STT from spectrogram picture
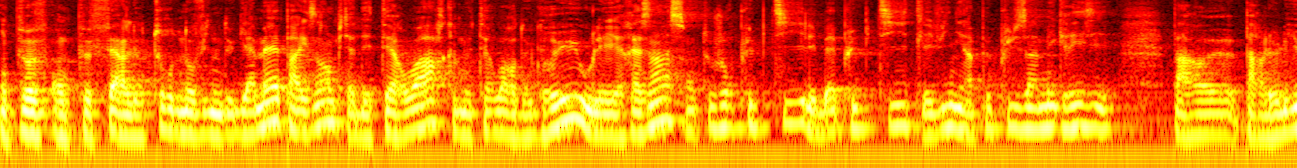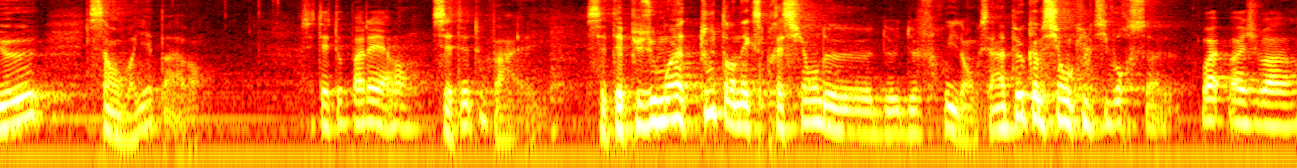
On peut, on peut faire le tour de nos vignes de Gamay, par exemple. Il y a des terroirs, comme le terroir de Grue, où les raisins sont toujours plus petits, les baies plus petites, les vignes un peu plus amaigries par, euh, par le lieu. Ça, on ne voyait pas avant. C'était tout pareil avant. C'était tout pareil. C'était plus ou moins tout en expression de, de, fruits. Donc c'est un peu comme si on cultive hors sol. Ouais, ouais, je vois.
